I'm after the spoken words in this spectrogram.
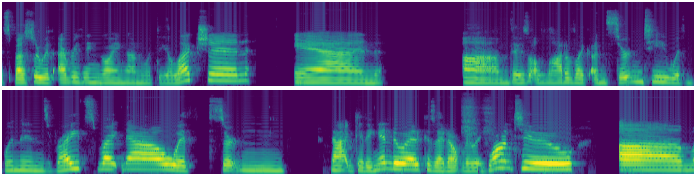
especially with everything going on with the election and um, there's a lot of like uncertainty with women's rights right now with certain not getting into it because I don't really want to. Um,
